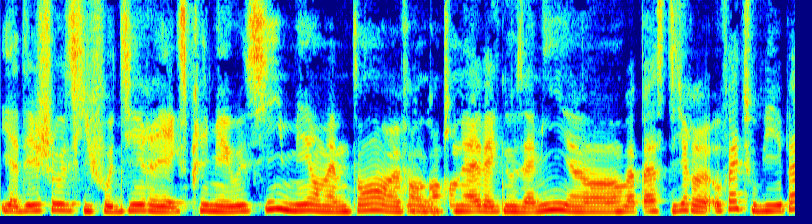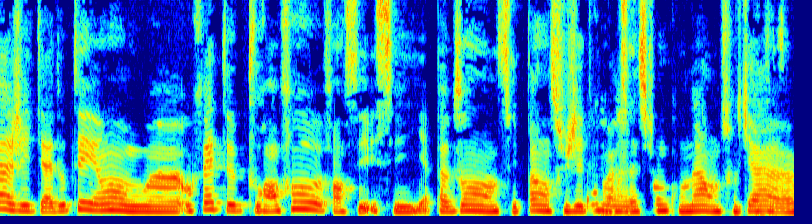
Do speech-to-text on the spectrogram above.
il y a des choses qu'il faut dire et exprimer aussi, mais en même temps, enfin, quand on est avec nos amis, euh, on va pas se dire, euh, au fait, oubliez pas, j'ai été adoptée, hein, ou au fait, pour info, enfin, c'est, il y a pas besoin, c'est pas un sujet de conversation qu'on a, en tout cas.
